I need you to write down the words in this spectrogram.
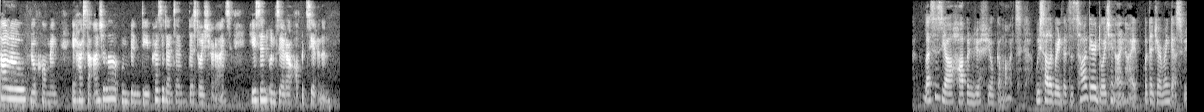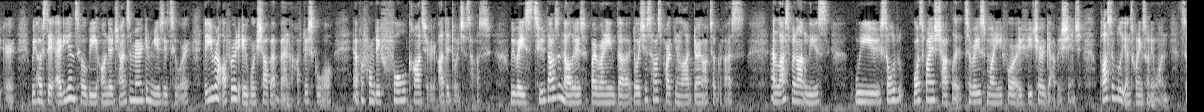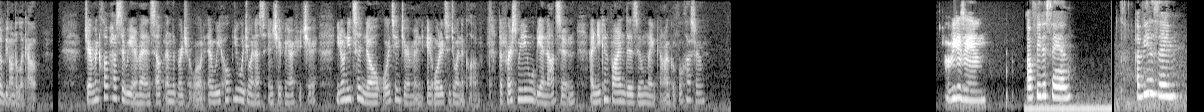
Hallo, willkommen. Ich heiße Angela und bin die Präsidentin des Deutschvereins. Hier sind unsere Offizierinnen. Letztes Jahr haben wir viel gemacht. We celebrated the Tag der Deutschen Einheit with a German guest speaker. We hosted Eddie and Toby on their Trans-American music tour. They even offered a workshop at Ben after school and performed a full concert at the Deutsches Haus. We raised $2,000 by running the Deutsches Haus parking lot during Oktoberfest. And last but not least, we sold World's Finest Chocolate to raise money for a future GAPP exchange, possibly in 2021, so be on the lookout. German Club has to reinvent itself in the virtual world, and we hope you will join us in shaping our future. You don't need to know or take German in order to join the club. The first meeting will be announced soon, and you can find the Zoom link in our Google Classroom. Auf Wiedersehen. Auf Wiedersehen. Auf Wiedersehen.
